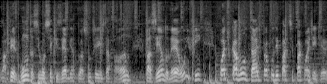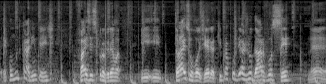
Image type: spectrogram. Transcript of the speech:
uma pergunta, se você quiser, dentro do assunto que a gente está falando, fazendo, né? Ou enfim, pode ficar à vontade para poder participar com a gente. É, é, com muito carinho que a gente faz esse programa e, e traz o Rogério aqui para poder ajudar você, né?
